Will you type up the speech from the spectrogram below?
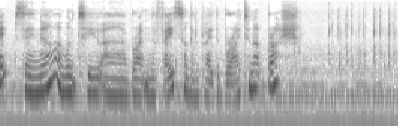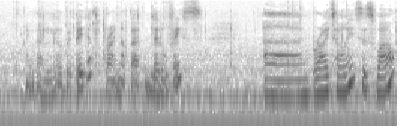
Okay, so now I want to uh, brighten the face, I'm going to play the Brighten Up brush. Make that a little bit bigger to brighten up that little face. And bright eyes as well.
